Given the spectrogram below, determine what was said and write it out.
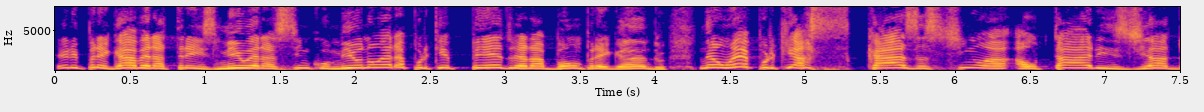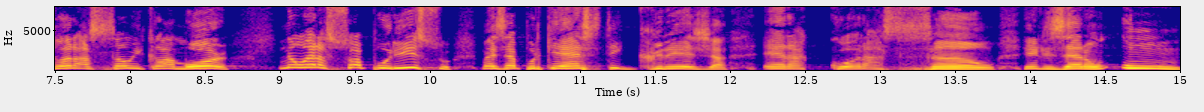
ele pregava, era 3 mil, era 5 mil. Não era porque Pedro era bom pregando. Não é porque as casas tinham altares de adoração e clamor. Não era só por isso, mas é porque esta igreja era coração. Eles eram um,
